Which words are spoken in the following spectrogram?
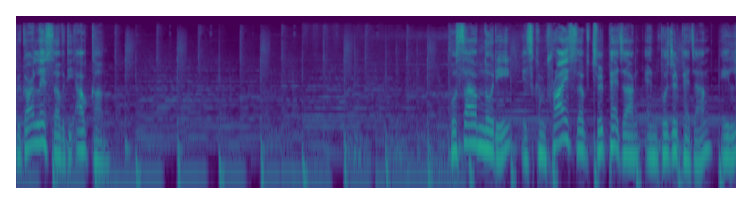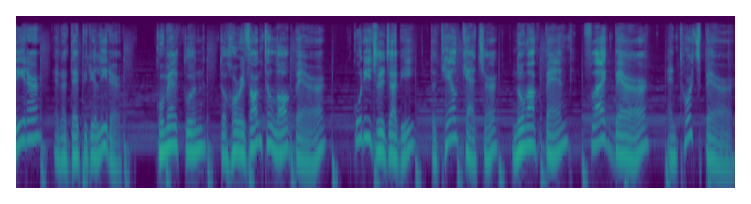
regardless of the outcome. Gosaum Nori is comprised of Julpejang and Bujulpejang, a leader and a deputy leader. Gomelkun, the horizontal log bearer, 꼬리 줄잡이, the tail catcher, 농악 band, flag bearer, and torch bearer.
